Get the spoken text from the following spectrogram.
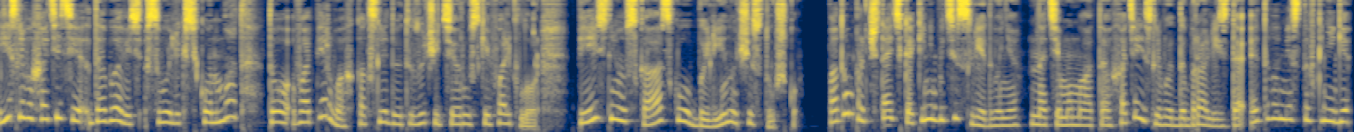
Если вы хотите добавить в свой лексикон мат, то, во-первых, как следует изучите русский фольклор, песню, сказку, былину, частушку. Потом прочитайте какие-нибудь исследования на тему мата, хотя если вы добрались до этого места в книге,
